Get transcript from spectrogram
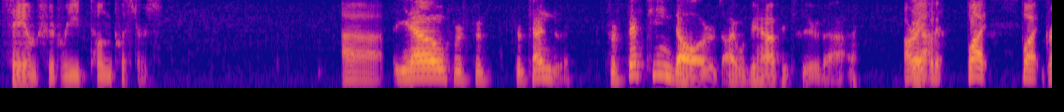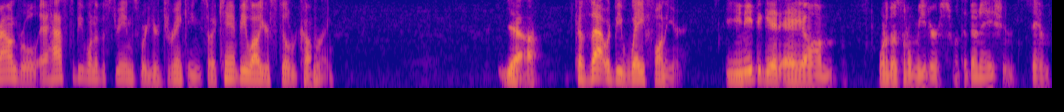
Sam should read tongue twisters. uh You know, for for for ten for fifteen dollars, I would be happy to do that. all right, Yeah. but it, but but ground rule, it has to be one of the streams where you're drinking, so it can't be while you're still recovering. Yeah, Because that would be way funnier. You need to get a um one of those little meters with a donation, Sam.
